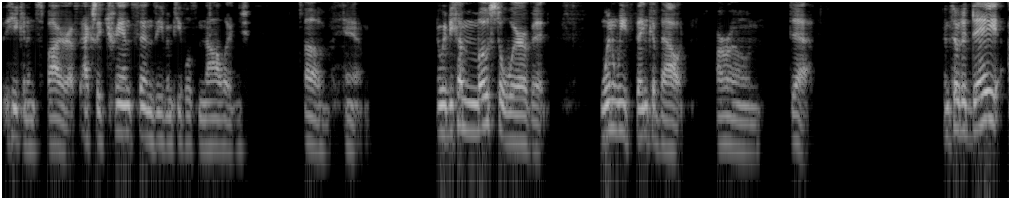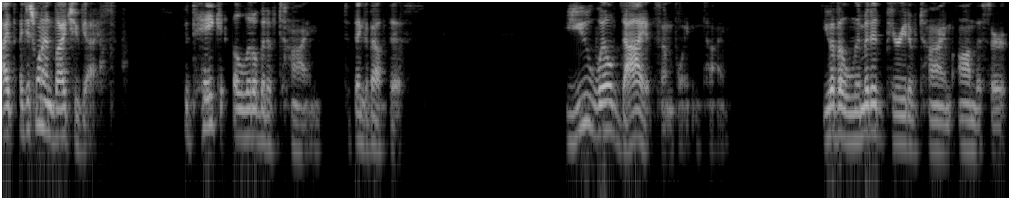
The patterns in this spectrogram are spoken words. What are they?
that He can inspire us, actually transcends even people's knowledge of Him. And we become most aware of it when we think about our own death. And so today, I, I just want to invite you guys to take a little bit of time to think about this. You will die at some point in time. You have a limited period of time on this earth.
